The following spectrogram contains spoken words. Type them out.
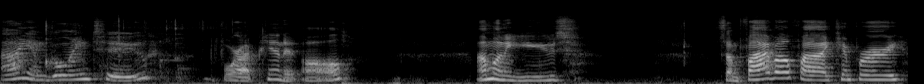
I am going to, before I pin it all, I'm going to use some 505 temporary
